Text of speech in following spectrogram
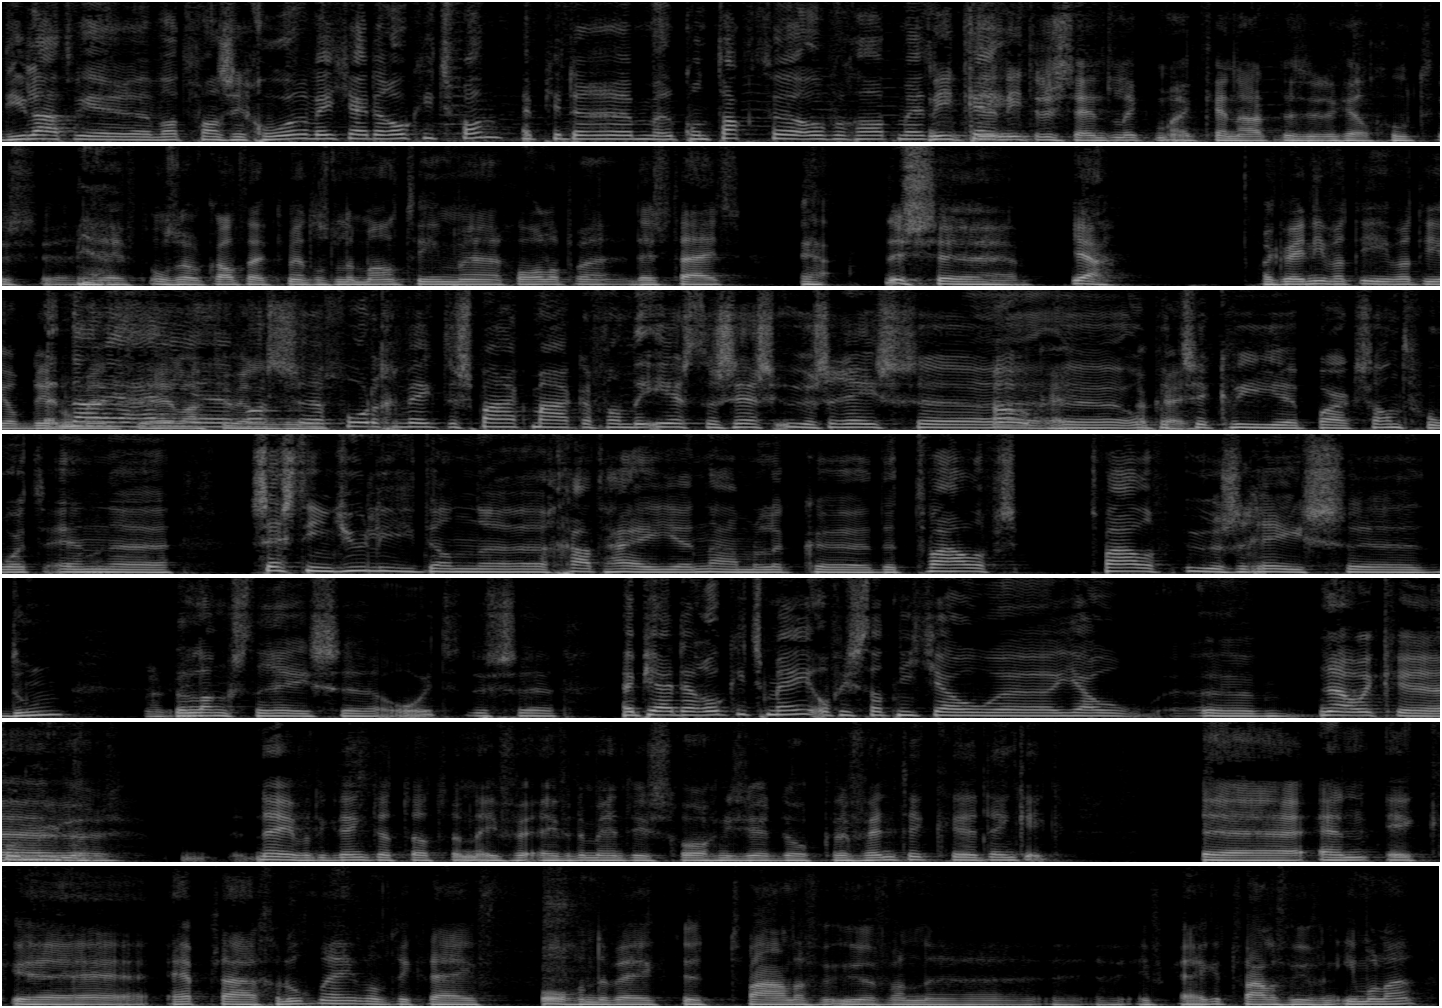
Die laat weer wat van zich horen. Weet jij daar ook iets van? Heb je er eh, contact over gehad met Niet, niet recentelijk, maar ik ken Art natuurlijk heel goed. Dus Ja. die heeft ons ook altijd met ons Le Mans team eh, geholpen destijds. Ja. Dus ja, ik weet niet wat hij wat die op dit Eh, nou moment ja, heel hij eh, actueel was aan eh, vorige week de smaakmaker van de eerste zes uur race eh, Oh, eh, op het circuit eh, Park Zandvoort. En eh, 16 juli dan eh, gaat hij eh, namelijk eh, de 12, 12 uur race eh, doen. De langste race eh, ooit. Dus eh, heb jij daar ook iets mee? Of is dat niet jouw... eh, jouw eh, Nou, ik... eh, Formule. Nee, want ik denk dat dat een even- evenement is georganiseerd door Creventic, eh, denk ik. Eh, en ik eh, heb daar genoeg mee, want ik rij volgende week de 12 uur van... eh, even kijken, 12 uur van Imola,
